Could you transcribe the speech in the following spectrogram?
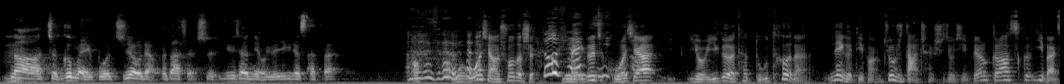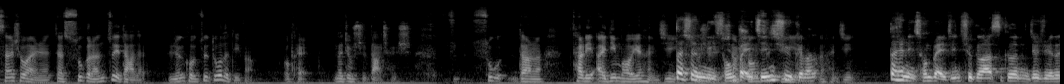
那整个美国只有两个大城市，一个叫纽约，一个叫三藩。我我想说的是每个国家有一个它独特的那个地方，就是大城市就行。比如格拉斯哥一百三十万人，在苏格兰最大的人口最多的地方，OK，那就是大城市。苏苏当然了，它离爱丁堡也很近，但是你从北京去格拉很近。但是你从北京去格拉斯哥，你就觉得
